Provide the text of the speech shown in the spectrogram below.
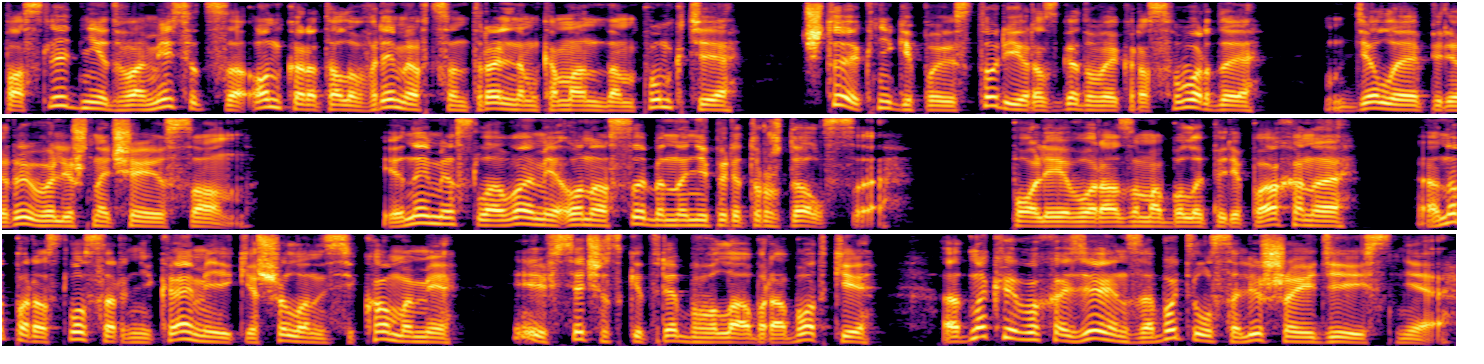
Последние два месяца он коротал время в центральном командном пункте, читая книги по истории и разгадывая кроссворды, делая перерывы лишь на чай и сон. Иными словами, он особенно не перетруждался. Поле его разума было перепахано, оно поросло сорняками и кишело насекомыми, и всячески требовало обработки, однако его хозяин заботился лишь о идее сне.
